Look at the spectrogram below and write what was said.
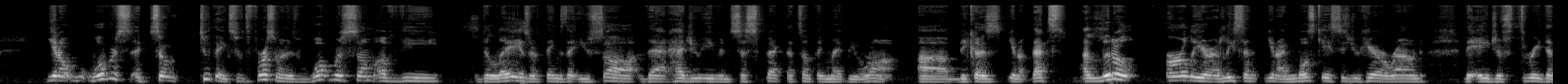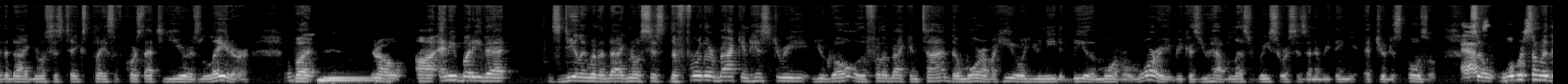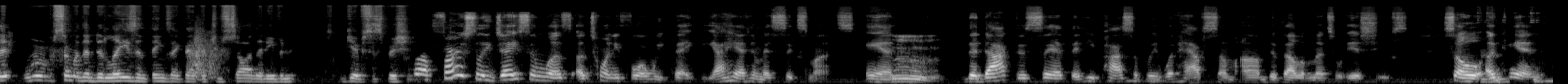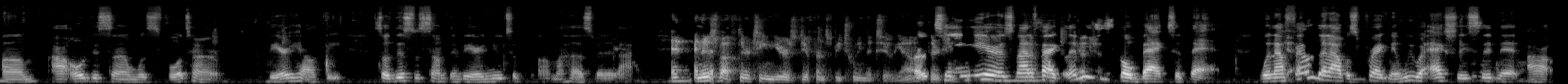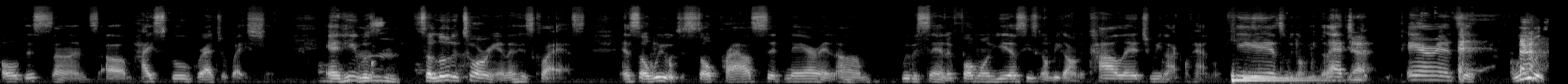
you know, what were so two things. So the first one is what were some of the delays or things that you saw that had you even suspect that something might be wrong. Um, because you know that's a little earlier at least in you know in most cases you hear around the age of three that the diagnosis takes place. Of course that's years later. But you know uh, anybody that is dealing with a diagnosis the further back in history you go or the further back in time the more of a hero you need to be the more of a warrior because you have less resources and everything at your disposal. Absolutely. so what were some of the what were some of the delays and things like that that you saw that even give suspicion? Well, firstly, Jason was a 24 week baby. I had him at six months. And mm. the doctor said that he possibly would have some um, developmental issues. So Mhm. again, um, our oldest son was full term, very healthy. So this was something very new to uh, my husband and I. And, and there's about 13 years difference between the two. Yeah. 13 years. Matter of fact, let me just go back to that. When I Yeah. found that I was pregnant, we were actually sitting at our oldest son's um, high school graduation, and he was Mm. salutatorian of his class. And so we were just so proud sitting there. And um, we were saying in four more years, he's going to be going to college. We're not going to have no kids. We're going to be glad to Yeah. be parents. And we were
